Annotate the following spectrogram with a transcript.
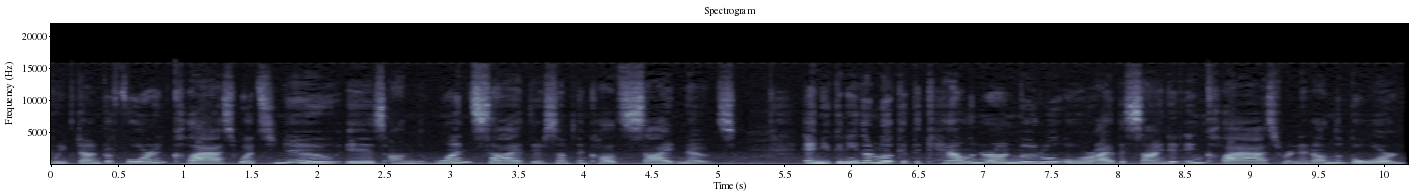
we've done before in class. What's new is on the one side there's something called side notes. And you can either look at the calendar on Moodle or I've assigned it in class, written it on the board,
